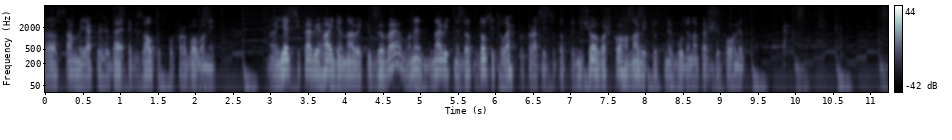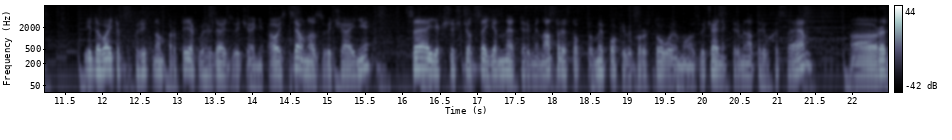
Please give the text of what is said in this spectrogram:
е, саме як виглядає Exalted пофарбований. Е, Є цікаві гайди навіть у ГВ, вони навіть не до- досить легко красяться, тобто нічого важкого навіть тут не буде на перший погляд. І давайте покажіть нам арти, як виглядають звичайні. А ось це у нас звичайні. Це, якщо що, це є не термінатори, тобто ми поки використовуємо звичайних термінаторів ХСМ. Red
